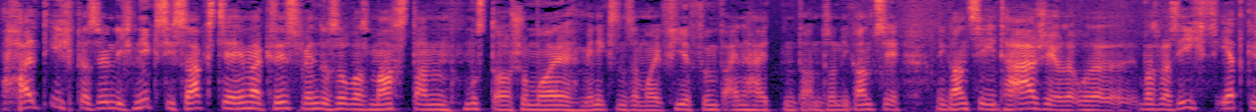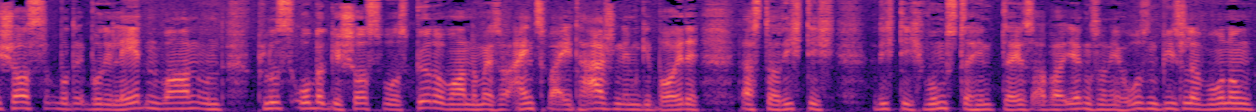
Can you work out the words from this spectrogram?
halte ich persönlich nichts. Ich sag's dir immer, Chris, wenn du sowas machst, dann musst du auch schon mal wenigstens einmal vier, fünf Einheiten, dann so eine ganze, eine ganze Etage oder, oder was weiß ich, das Erdgeschoss, wo die, wo die Läden waren und plus Obergeschoss, wo das Büro war, nochmal so ein, zwei Etagen im Gebäude, dass da richtig, richtig Wumms dahinter ist. Aber irgend so eine Hosenbiesler Wohnung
